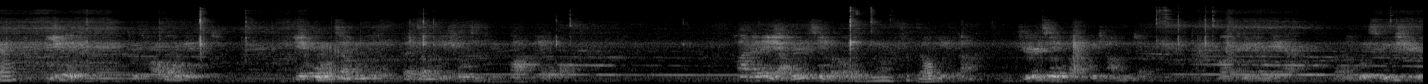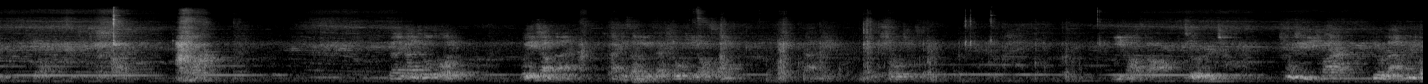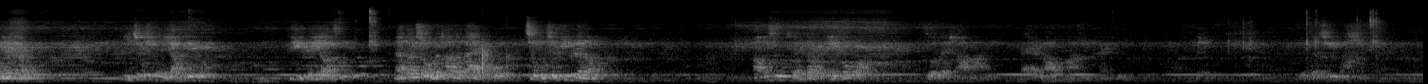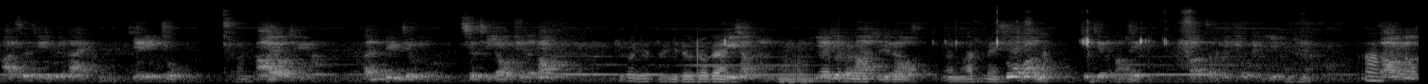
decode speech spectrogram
一路上就朝王瑞走去，也不容姜东健跟曾毅收进去。话别了，王看着那两人进了楼，张平呢？直接返回查明这。王平跟可能会随时和王。在干休座位，我一上来看见曾毅在收拾药箱，但没有收拾起。一大早，就有人吵，出去一圈又拦不住。有自己。这个这个，嗯，也就是注意，嗯，拿出来。说，直接放，啊。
